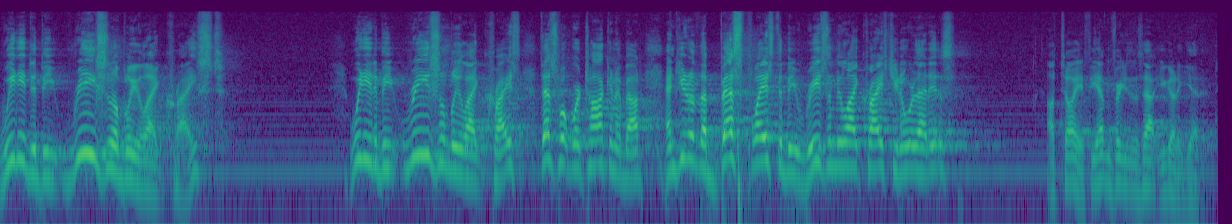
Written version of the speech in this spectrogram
We need to be reasonably like Christ. We need to be reasonably like Christ. That's what we're talking about. And you know the best place to be reasonably like Christ, you know where that is? I'll tell you, if you haven't figured this out, you got to get it.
